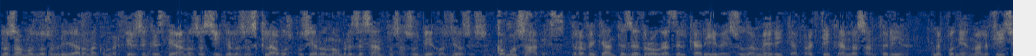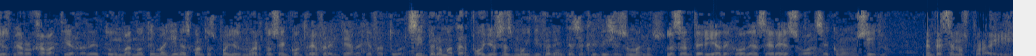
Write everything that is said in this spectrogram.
Los amos los obligaron a convertirse en cristianos, así que los esclavos pusieron nombres de santos a sus viejos dioses. ¿Cómo sabes? Traficantes de drogas del Caribe y Sudamérica practican la santería. Me ponían maleficios, me arrojaban tierra de tumba. No te imaginas cuántos pollos muertos encontré frente a la jefatura. Sí, pero matar pollos es muy diferente a sacrificios humanos. La santería dejó de hacer eso hace como un siglo. Empecemos por ahí.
